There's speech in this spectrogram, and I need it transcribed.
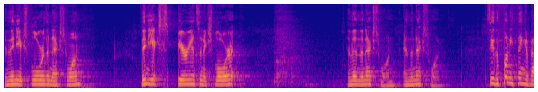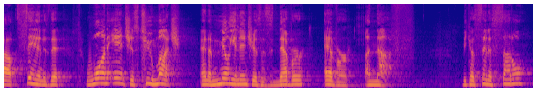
and then you explore the next one. Then you experience and explore it. And then the next one, and the next one. See, the funny thing about sin is that one inch is too much, and a million inches is never, ever enough. Because sin is subtle,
